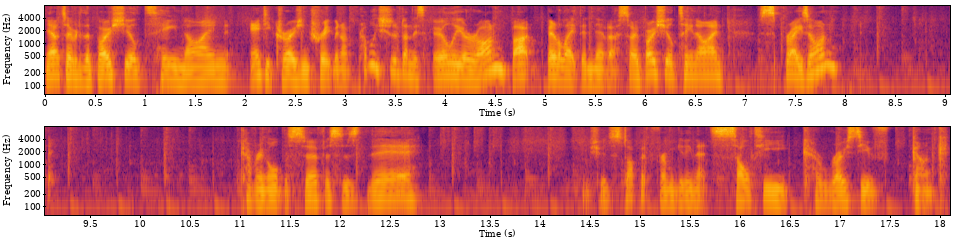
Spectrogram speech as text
Now it's over to the Boeshield T9 anti-corrosion treatment. I probably should have done this earlier on, but better late than never. So Boeshield T9 sprays on, covering all the surfaces there. You should stop it from getting that salty, corrosive gunk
